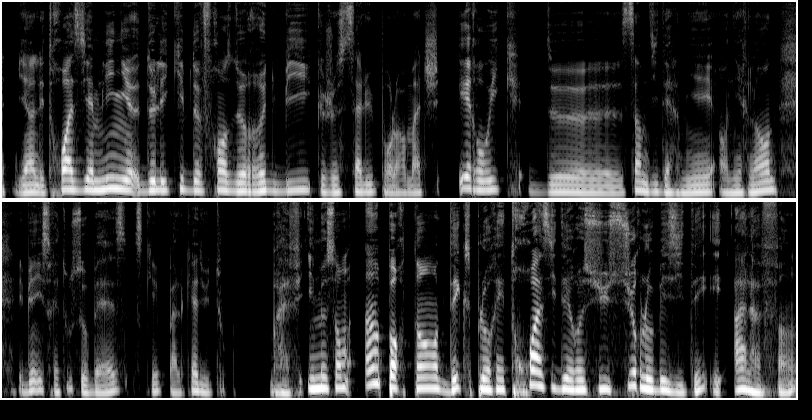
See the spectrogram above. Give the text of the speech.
eh bien les troisièmes lignes de l'équipe de France de rugby que je salue pour leur match héroïque de samedi dernier en Irlande, eh bien ils seraient tous obèses, ce qui n'est pas le cas du tout. Bref, il me semble important d'explorer trois idées reçues sur l'obésité et à la fin,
